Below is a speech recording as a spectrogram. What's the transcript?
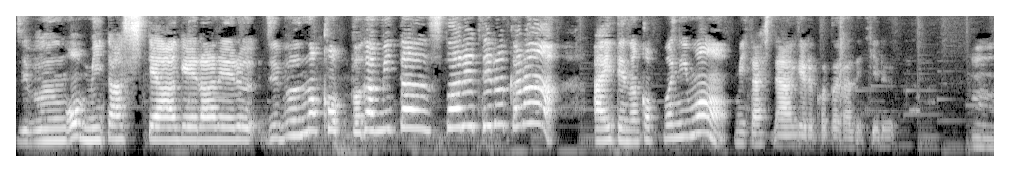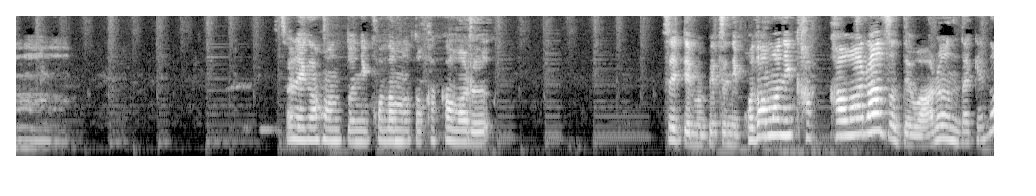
自分を満たしてあげられる。自分のコップが満たされてるから、相手のコップにも満たしてあげることができる。うん。それが本当に子供と関わる。そう言っても別に子供に関わらずではあるんだけど、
